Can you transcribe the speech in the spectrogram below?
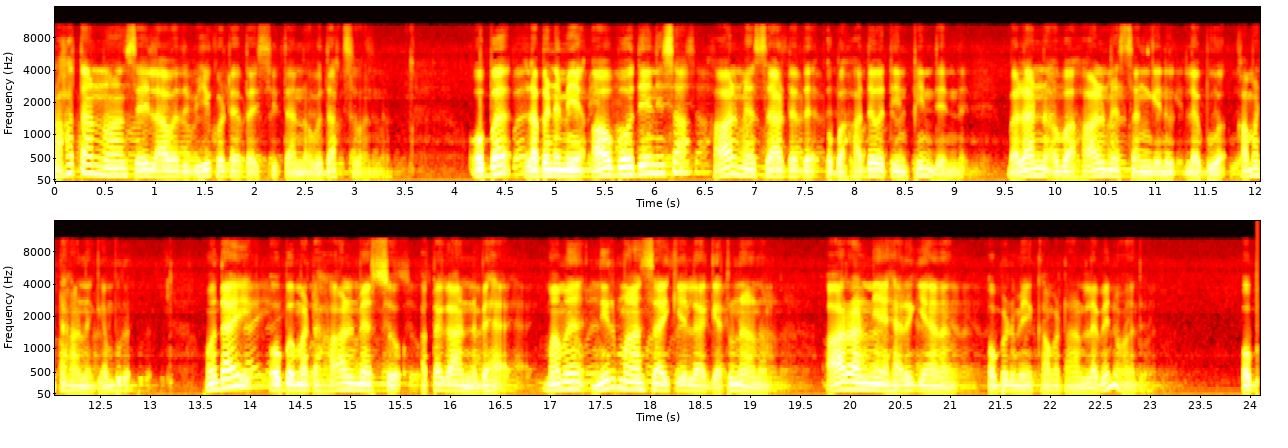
රහතන් වහන්සේලාවද බිහිකොට ඇතයි සිතන්න ඔබ දක්ෂ වන්න. ඔබ ලබන මේ අවබෝධය නිසා හාල් මැස්සාටද ඔබ හදවතින් පින් දෙන්න. බලන්න ඔබ හාල් මැස්සන්ගෙනුත් ලැබුව කමටහන ගැඹුර. හොඳයි ඔබ මට හාල් මැස්සෝ අත ගන්න බෑ. මම නිර්මාංශයි කියලා ගැටුණා නම් ආරණ්‍ය හැර ගියා නම් ඔබට මේ කමටහන් ලැබෙනවද? ඔබ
